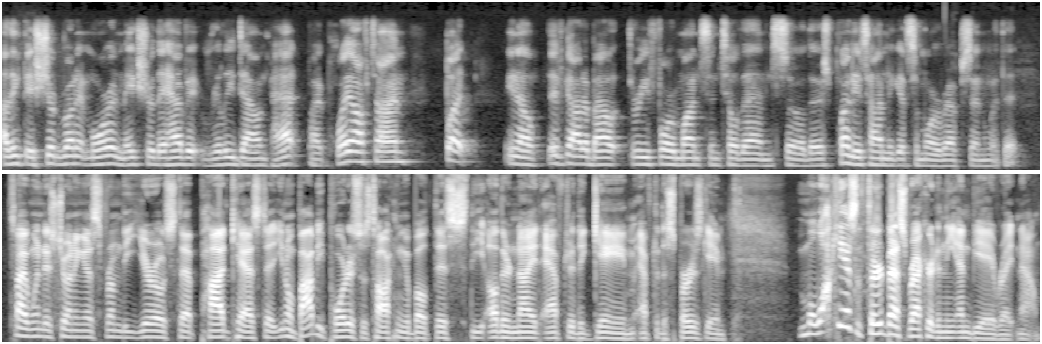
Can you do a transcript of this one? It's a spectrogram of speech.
I think they should run it more and make sure they have it really down pat by playoff time. But, you know, they've got about three, four months until then. So there's plenty of time to get some more reps in with it. Ti Windisch joining us from the Eurostep podcast. Uh, you know, Bobby Portis was talking about this the other night after the game, after the Spurs game. Milwaukee has the third best record in the NBA right now.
